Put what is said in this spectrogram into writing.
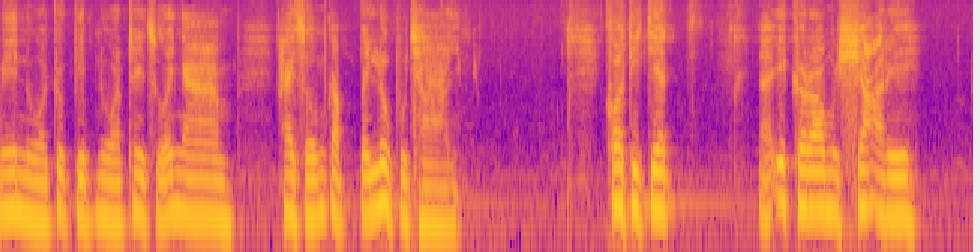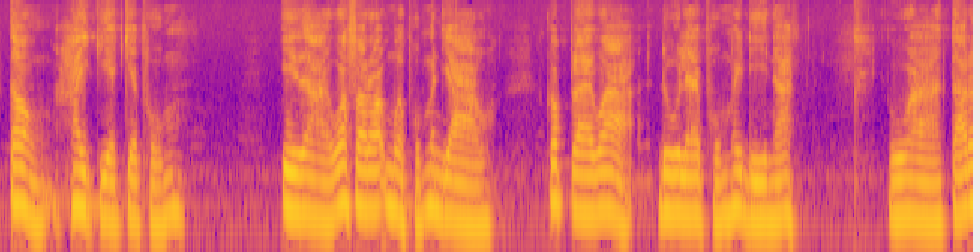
มีหนวดก็เกิบหนวดให้สวยงาม ให้สมกับเป็นลูกผู้ชาย ข้อที่เจ็ด อิครอมุชารีต้องให้เกียรติแก่ผมอิดาวะฟาระเมื่อผมมันยาว ก็แปลว่าดูแลผมให้ดีนะว่าตาร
